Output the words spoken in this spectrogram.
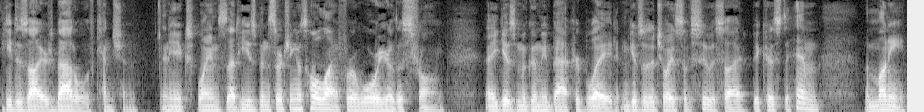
he desires battle with Kenshin. and he explains that he's been searching his whole life for a warrior this strong. And he gives Megumi back her blade and gives her the choice of suicide because to him, the money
